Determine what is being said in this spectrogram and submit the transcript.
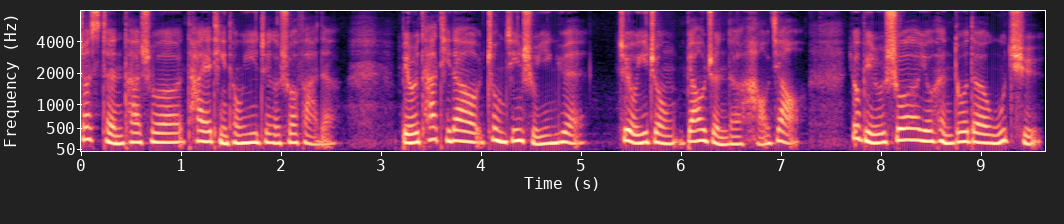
Justin 他说他也挺同意这个说法的，比如他提到重金属音乐就有一种标准的嚎叫， 又比如说有很多的舞曲，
